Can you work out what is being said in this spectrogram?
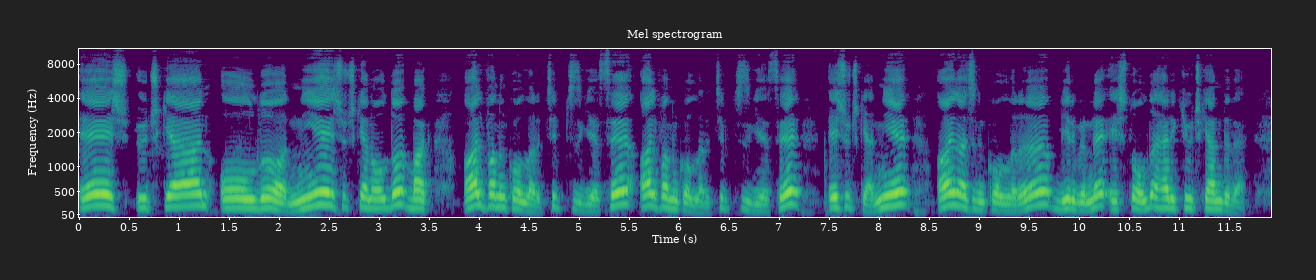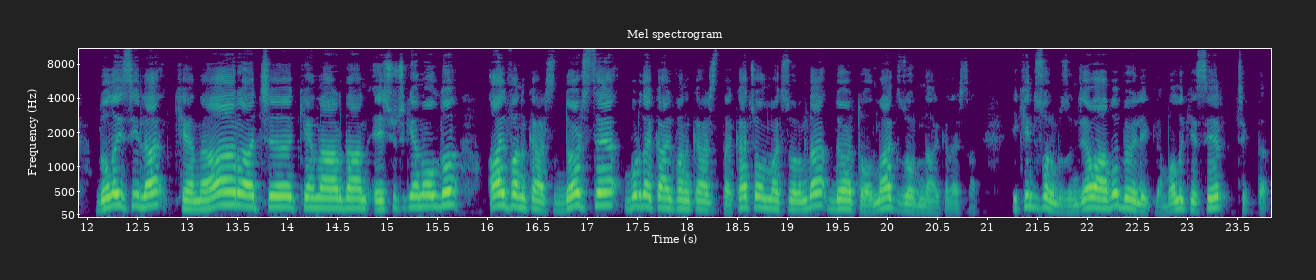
Eş üçgen oldu. Niye eş üçgen oldu? Bak alfanın kolları çift çizgiye S, alfanın kolları çift çizgiye S eş üçgen. Niye? Aynı açının kolları birbirine eşit oldu her iki üçgende de. Dolayısıyla kenar açı kenardan eş üçgen oldu. Alfanın karşısı 4 ise buradaki alfanın karşısı da kaç olmak zorunda? 4 olmak zorunda arkadaşlar. İkinci sorumuzun cevabı böylelikle Balıkesir çıktı.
